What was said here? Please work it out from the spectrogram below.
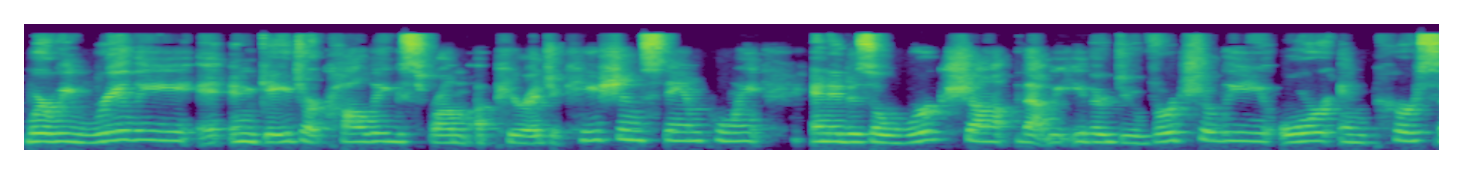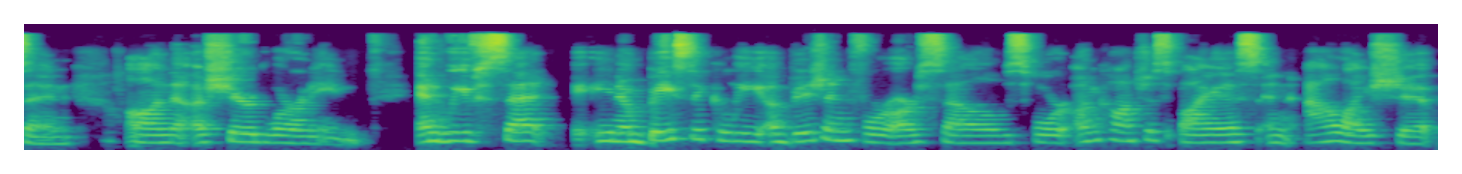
where we really engage our colleagues from a peer education standpoint. And it is a workshop that we either do virtually or in person on a shared learning and we've set you know basically a vision for ourselves for unconscious bias and allyship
